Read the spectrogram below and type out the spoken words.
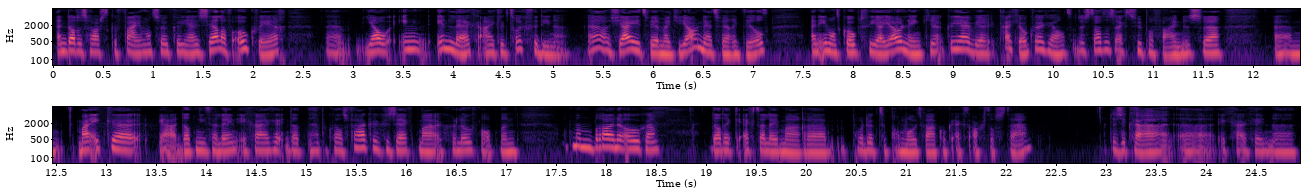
En dat is hartstikke fijn. Want zo kun jij zelf ook weer jouw in, inleg eigenlijk terugverdienen. Als jij het weer met jouw netwerk deelt. En iemand koopt via jouw linkje. Kun jij weer, krijg je ook weer geld. Dus dat is echt super fijn. Dus Um, maar ik, ja, dat niet alleen. Ik ga, dat heb ik wel eens vaker gezegd, maar geloof me op mijn, op mijn bruine ogen. Dat ik echt alleen maar producten promoot waar ik ook echt achter sta. Dus ik ga, ik ga geen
